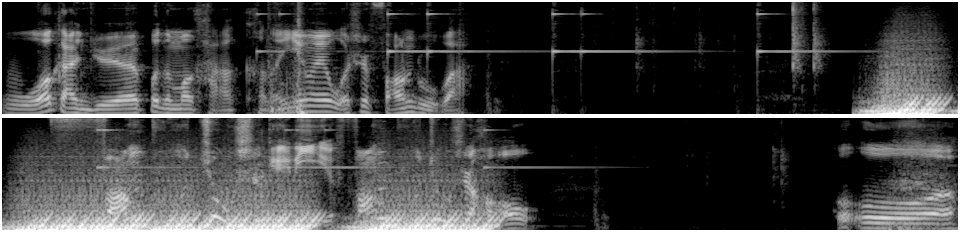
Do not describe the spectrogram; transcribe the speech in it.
我感觉不怎么卡？可能因为我是房主吧。房主就是给力，房主就是好。哦哦，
